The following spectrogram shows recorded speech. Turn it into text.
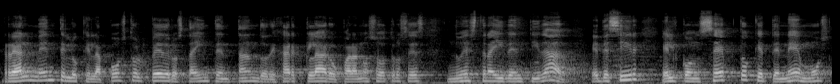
realmente lo que el apóstol Pedro está intentando dejar claro para nosotros es nuestra identidad, es decir, el concepto que tenemos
